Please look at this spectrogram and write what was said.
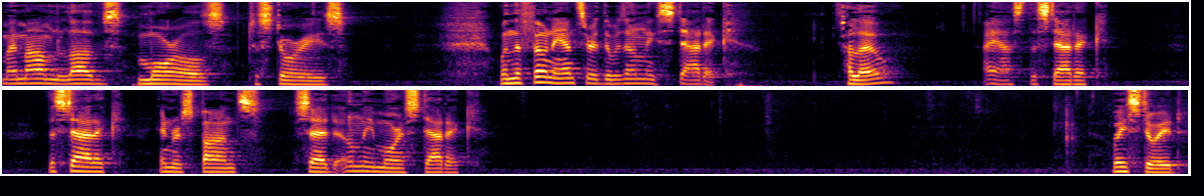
my mom loves morals to stories. When the phone answered, there was only static. Hello? I asked the static. The static, in response, said only more static. Wastoid.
